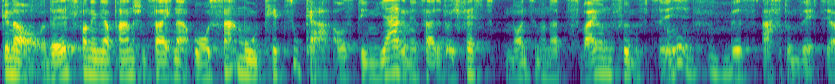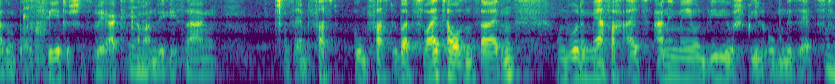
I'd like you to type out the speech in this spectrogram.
Genau, und der ist von dem japanischen Zeichner Osamu Tezuka aus den Jahren, jetzt haltet euch fest, 1952 bis 68, also ein prophetisches Werk, kann man wirklich sagen. Es umfasst, umfasst über 2000 Seiten und wurde mehrfach als Anime und Videospiel umgesetzt.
